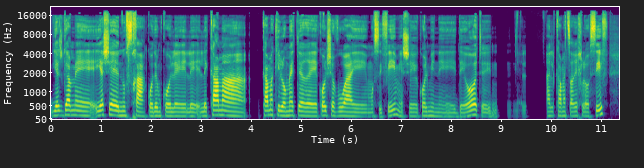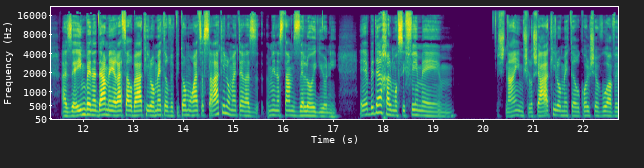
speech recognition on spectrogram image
יש גם, אה, יש אה, נוסחה, קודם כל, אה, לכמה כמה קילומטר אה, כל שבוע אה, מוסיפים, יש אה, כל מיני דעות על כמה צריך להוסיף. אז אם בן אדם רץ 4 קילומטר ופתאום הוא רץ 10 קילומטר, אז מן הסתם זה לא הגיוני. בדרך כלל מוסיפים 2, 3 קילומטר כל שבוע ו-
